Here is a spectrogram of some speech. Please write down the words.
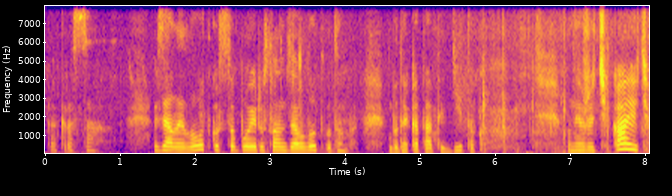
яка краса. Взяли лодку з собою. Руслан взяв лодку, там буде катати діток. Вони вже чекають.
